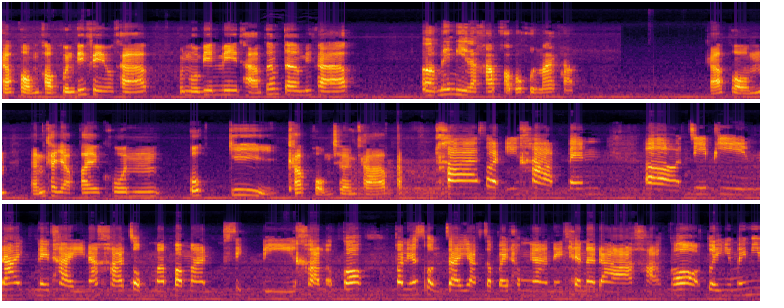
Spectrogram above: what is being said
ครับผมขอบคุณพี่ฟิลครับ คุณหมูบินมีถามเพิ่มเติมไหมครับ เออไม่มีแล้วครับ ขอบพระคุณมากครับ ครับผมงั้นขยับไปคุณปุ๊กกี้ครับผมเชิญครับ ค่ะสวัสดีค่ะเป็นเอ่อ GP ในในไทยนะคะ จบมาประมาณ 10 ปีค่ะ แล้วก็ ตอนนี้สนใจอยากจะไปทำงานในแคนาดาค่ะ ก็ตัวเองยังไม่มี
